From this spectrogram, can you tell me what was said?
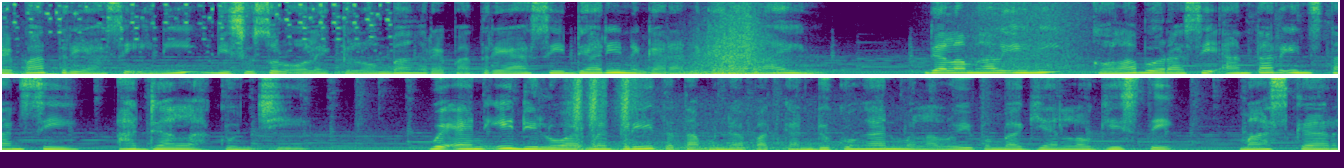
Repatriasi ini disusul oleh gelombang repatriasi dari negara-negara lain dalam hal ini, kolaborasi antar instansi adalah kunci. WNI di luar negeri tetap mendapatkan dukungan melalui pembagian logistik, masker,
